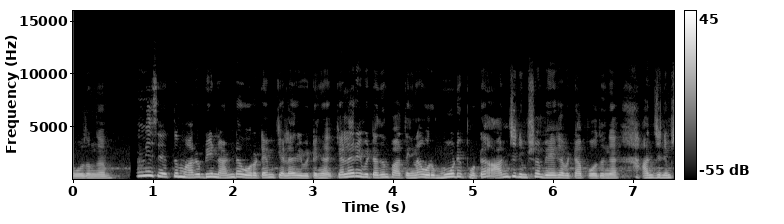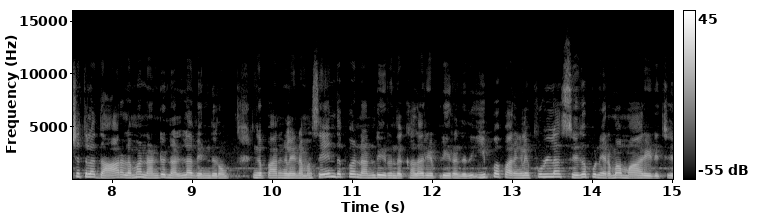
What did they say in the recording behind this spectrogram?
போதுங்க. தண்ணி சேர்த்து மறுபடியும் நண்டை ஒரு டைம் கிளறி விட்டுங்க. கிளறி விட்டதும் பார்த்தீங்கன்னா ஒரு மூடி போட்டு அஞ்சு நிமிஷம் வேக விட்டால் போதுங்க. அஞ்சு நிமிஷத்தில் தாராளமாக நண்டு நல்லா வெந்துடும் இங்கே பாருங்களேன் நம்ம சேர்ந்தப்ப நண்டு இருந்த கலர் எப்படி இருந்தது? இப்போ பாருங்களேன் ஃபுல்லாக சிகப்பு நிறமாக மாறிடுச்சு.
